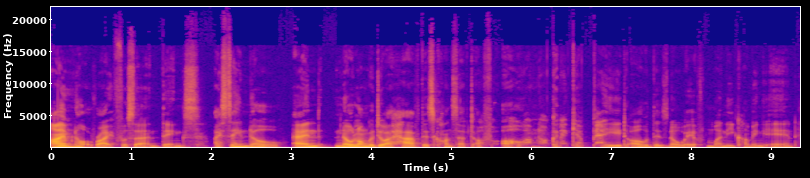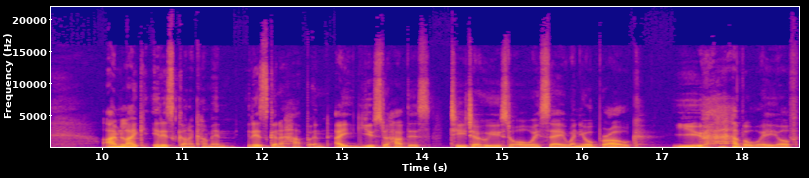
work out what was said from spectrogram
I'm not right for certain things, I say no. And no longer do I have this concept of, oh, I'm not going to get paid. Oh, there's no way of money coming in. I'm like, it is going to come in. It is going to happen. I used to have this teacher who used to always say, when you're broke, you have a way of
